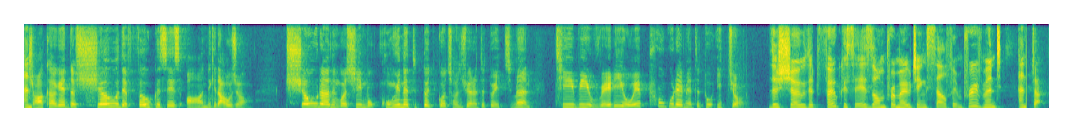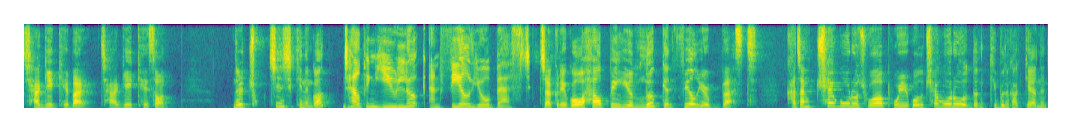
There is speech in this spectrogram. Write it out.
and 정확하게 the show that focuses on 이렇게 나오죠. show라는 것이 뭐 공연의 뜻도 있고 전시회의 뜻도 있지만 TV, 라디오의 프로그램의 뜻도 있죠. the show that focuses on promoting self-improvement and 자, 자기 개발, 자기 개선을 촉진시키는 것. Helping you look and feel your best. 자, 그리고 helping you look and feel your best. 가장 최고로 좋아 보이고 최고로 어떤 기분을 갖게 하는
